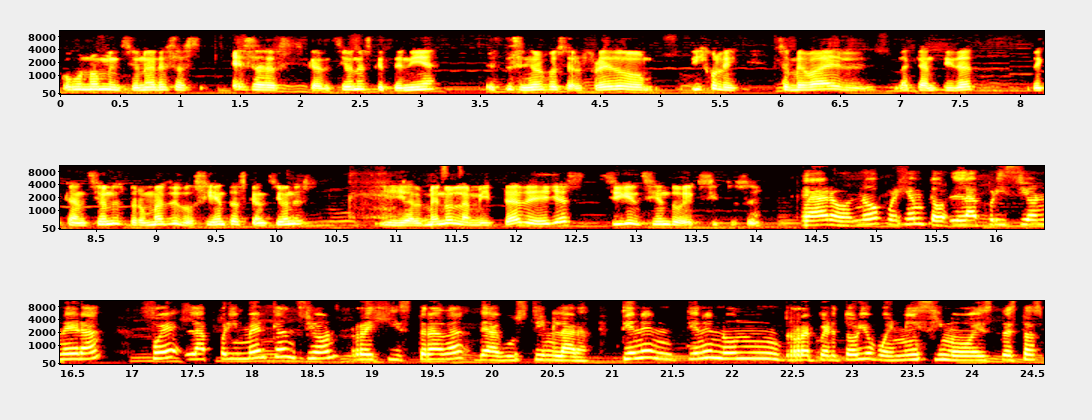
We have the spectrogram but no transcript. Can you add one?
cómo no mencionar esas, esas canciones que tenía este señor José Alfredo? Híjole, se me va el, la cantidad de canciones, pero más de 200 canciones, y al menos la mitad de ellas siguen siendo éxitos. ¿eh? Claro, no, por ejemplo, La Prisionera fue la primer canción registrada de Agustín Lara. Tienen, tienen un repertorio buenísimo estas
